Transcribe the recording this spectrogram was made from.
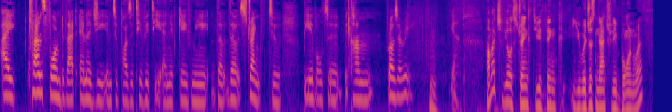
I transformed that energy into positivity, and it gave me the the strength to be able to become Rosary. Hmm. Yeah. How much of your strength do you think you were just naturally born with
